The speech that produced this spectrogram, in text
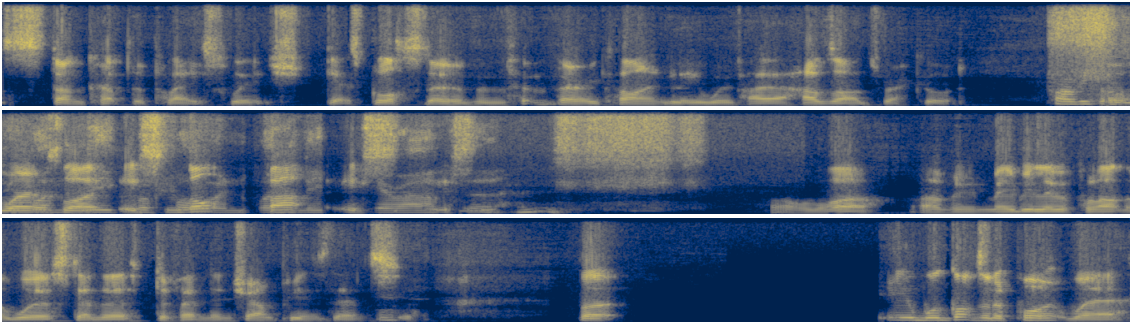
stunk up the place, which gets glossed over very kindly with uh, Hazard's record. Probably But because where it's like it's before not and won the that. It's, after. it's oh well. I mean, maybe Liverpool aren't the worst ever defending champions then. So. But it got to the point where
